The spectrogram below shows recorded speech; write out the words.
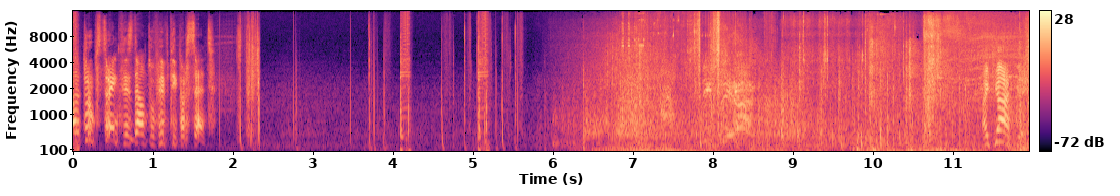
Our troop strength is down to 50%. I got this!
